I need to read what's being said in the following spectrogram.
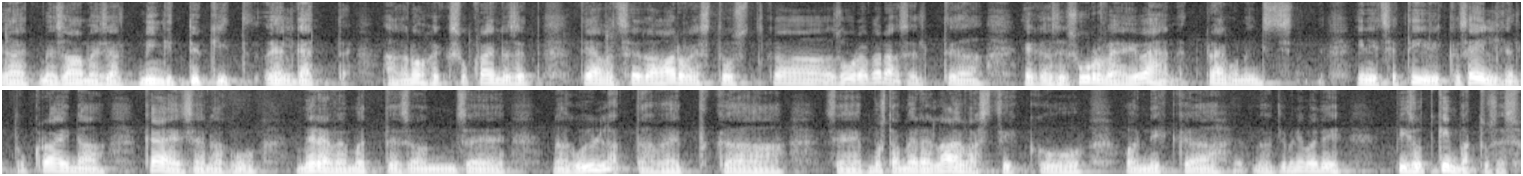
ja et me saame sealt mingid tükid veel kätte. aga noh, eks ukrainlased teavad seda arvestust ka suurepäraselt ja ega see surve ei vähene, praegune initsiatiiv ikka selgelt Ukraina käes ja nagu mereväe mõttes on see nagu üllatav, et ka see Musta mere laevastikku on ikka no ütleme niimoodi pisut kimbatuses.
